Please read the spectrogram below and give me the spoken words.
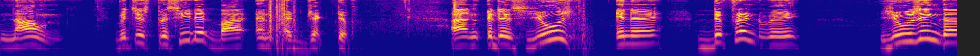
noun which is preceded by an adjective and it is used in a different way using the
